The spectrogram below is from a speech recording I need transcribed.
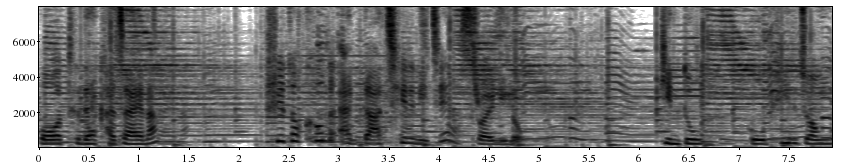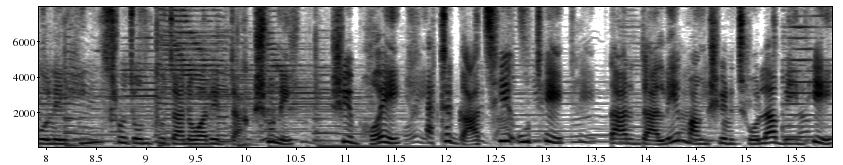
পথ দেখা যায় না। সে তখন এক গাছের নিচে আশ্রয় নিল। কিন্তু গভীর জঙ্গলে হিংস্র জন্তু জানোয়ারের ডাক শুনে সে ভয়ে একটা গাছে উঠে তার ডালে মাংসের ঝোলা বেঁধে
